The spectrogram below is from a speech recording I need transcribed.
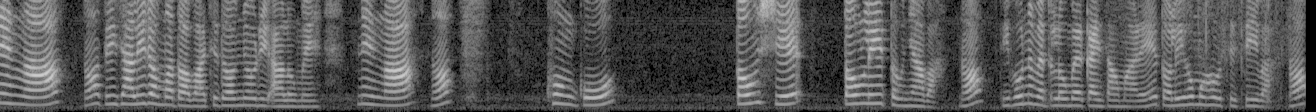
25เนาะတေချာလေးတော့မှတ်တော့ပါချစ်တော်မျိုးတွေအားလုံးပဲ25เนาะခွန်ကို38 343ညပါเนาะဒီဖုန်းနံပါတ်တစ်လုံးပဲကင်ဆောင်ပါတယ်တော်လေးဟုတ်မဟုတ်စစ်ဆေးပါเนาะ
